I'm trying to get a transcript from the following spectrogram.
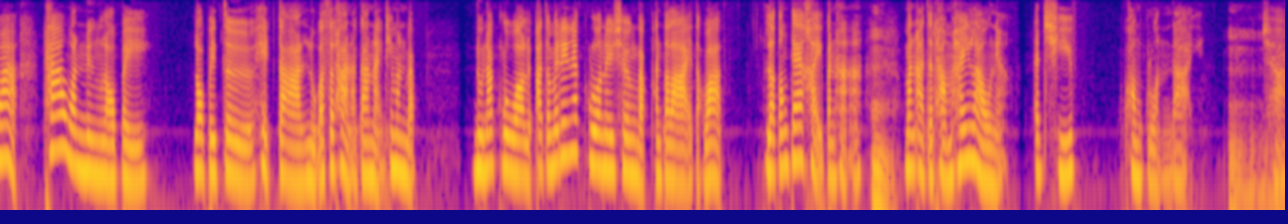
ว่า ถ้าวันหนึ่งเราไป เราไปเจอเหตุการณ์ หรือว่าสถานการณ์ไหนที่มันแบบ ดูน่ากลัวหรืออาจจะไม่ได้น่ากลัวในเชิงแบบอันตราย แต่ว่าเราต้องแก้ไขปัญหาอืมมันอาจจะทำให้เราเนี่ย achieve ความกลัวนั้นได้อืมใช่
